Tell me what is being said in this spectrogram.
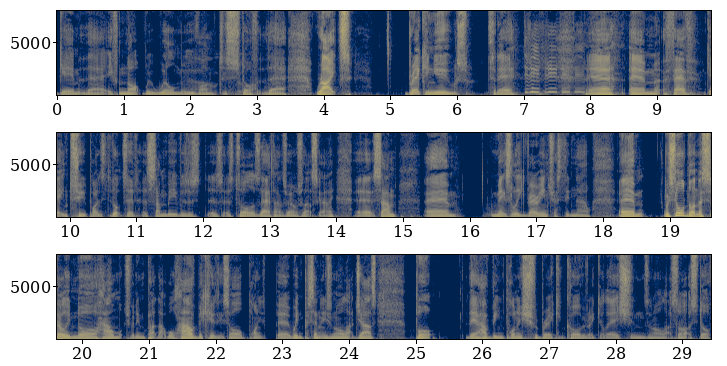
game there. If not, we will move on to stuff there. Right, breaking news today. Yeah, um, Fev getting two points deducted, as Sam Beavers has, has, has told us there. Thanks very much for that, Sky. Uh, Sam um, makes the league very interesting now. Um, we still don't necessarily know how much of an impact that will have because it's all point uh, win percentage and all that jazz, but they have been punished for breaking COVID regulations and all that sort of stuff.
